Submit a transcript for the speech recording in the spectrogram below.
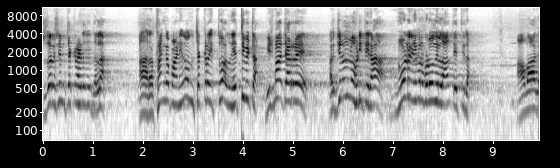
ಸುದರ್ಶನ ಚಕ್ರ ಹಿಡಿದಿದ್ದಲ್ಲ. ಆ ರಥಾಂಗಪಾಣಿನ ಒಂದು ಚಕ್ರ ಇತ್ತು, ಅದನ್ನು ಎತ್ತಿಬಿಟ್ಟ. ಭೀಷ್ಮಾಚಾರ್ಯರೇ ಅರ್ಜುನನ್ನು ಹೊಡಿತೀರಾ? ನೋಡ್ರಿ, ನಿಮ್ಮನ್ನು ಬಿಡೋದಿಲ್ಲ ಅಂತ ಎತ್ತಿದ. ಆವಾಗ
